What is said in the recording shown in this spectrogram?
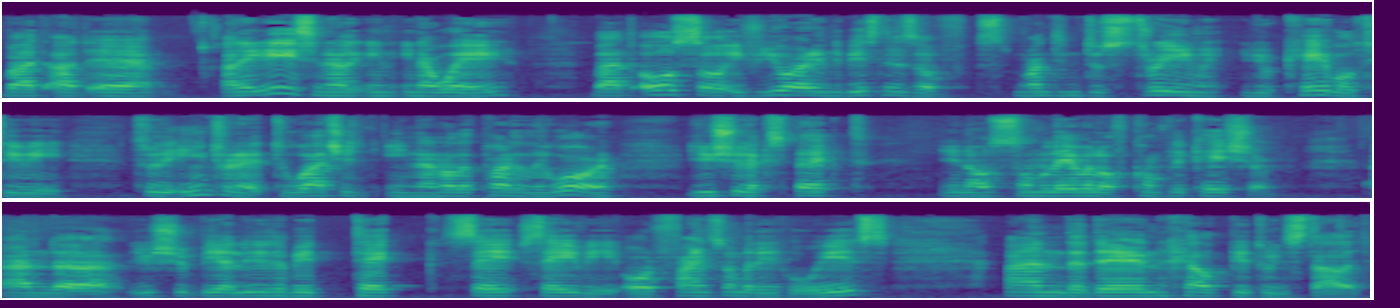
but at a, and it is in a, in, in a way but also if you are in the business of wanting to stream your cable TV through the internet to watch it in another part of the world you should expect you know some level of complication. And uh, you should be a little bit tech savvy or find somebody who is and then help you to install it.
